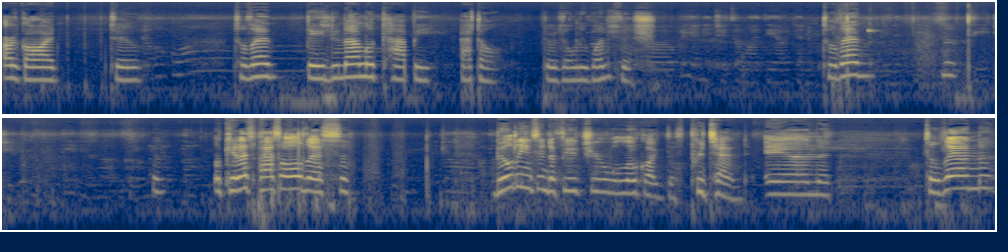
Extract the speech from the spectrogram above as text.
are gone too. Till then, they do not look happy at all. There's only one fish. Till then. Okay, let's pass all this. Buildings in the future will look like this. Pretend. And till then,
